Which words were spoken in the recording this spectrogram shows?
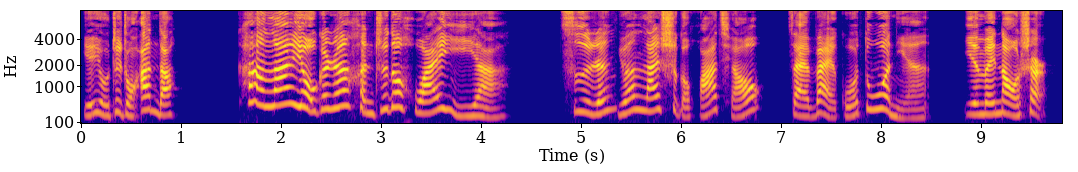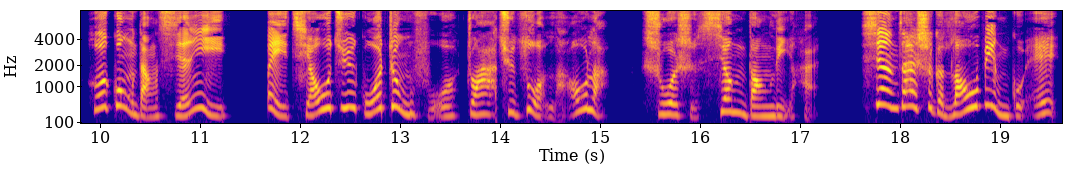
也有这种暗的。看来有个人很值得怀疑呀。此人原来是个华侨，在外国多年，因为闹事儿和共党嫌疑，被侨居国政府抓去坐牢了，说是相当厉害。现在是个痨病鬼，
